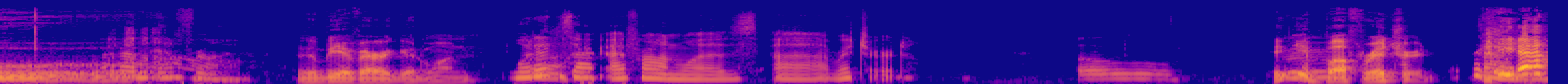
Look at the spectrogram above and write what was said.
Ooh, What about Efron? it would be a very good one. What if Ugh. Zac Efron was uh, Richard? Oh. He'd be a Mm. buff Richard. Yeah.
